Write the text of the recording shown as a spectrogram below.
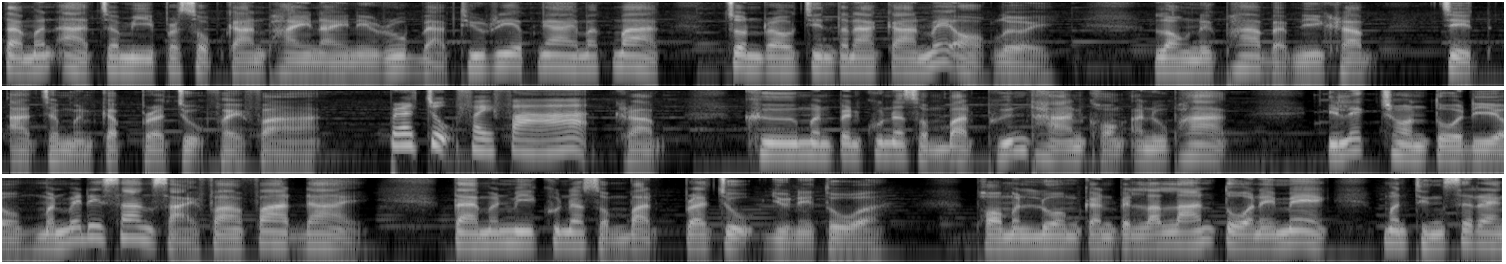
แต่มันอาจจะมีประสบการณ์ภายในในรูปแบบที่เรียบง่ายมากๆ จนเราจินตนาการไม่ออกเลย ลองนึกภาพแบบนี้ครับ จิตอาจจะเหมือนกับประจุไฟฟ้า ประจุไฟฟ้า ครับ คือมันเป็นคุณสมบัติพื้นฐานของอนุภาค อิเล็กตรอนตัวเดียวมันไม่ได้สร้างสายฟ้าฟาดได้ แต่มันมีคุณสมบัติประจุอยู่ในตัว พอมันรวมกันเป็นล้านล้านๆตัวในเมฆมันถึงแสดง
